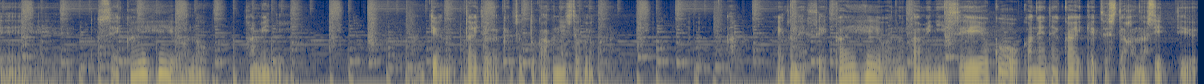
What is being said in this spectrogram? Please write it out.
えー、世界平和のためになんていうのタイトルだっけちょっと確認しておこうかな。世界平和のために性欲をお金で解決した話っていう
